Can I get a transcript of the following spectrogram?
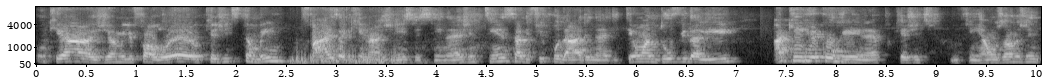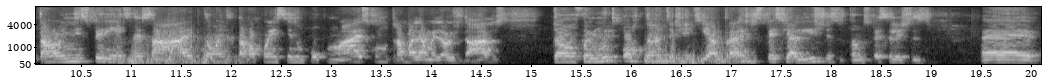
O que a Jamile falou é o que a gente também faz aqui na agência, assim, né, a gente tem essa dificuldade, né, de ter uma dúvida ali a quem recorrer, né? Porque a gente, enfim, há uns anos a gente estava inexperiente nessa área, então ainda estava conhecendo um pouco mais como trabalhar melhor os dados. Então, foi muito importante a gente ir atrás de especialistas, então, especialistas é,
